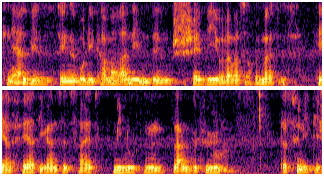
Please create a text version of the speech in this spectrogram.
Kennst Ja. du diese Szene, wo die Kamera neben dem Chevy oder was auch immer es ist, herfährt die ganze Zeit, minutenlang gefühlt? Das finde ich, die,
